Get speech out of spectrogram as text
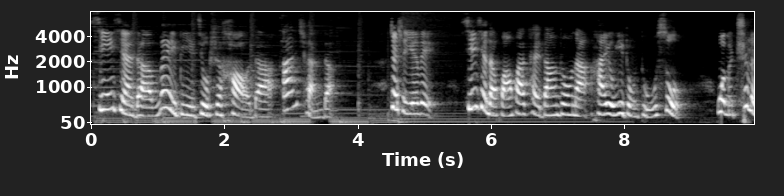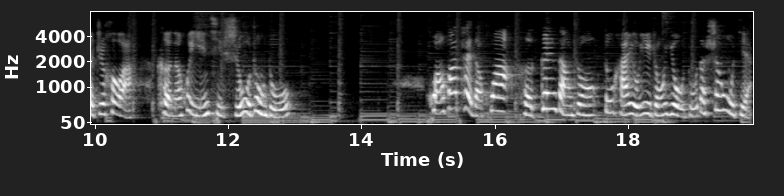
新鲜的未必就是好的、安全的，这是因为。新鲜的黄花菜当中呢，含有一种毒素，我们吃了之后啊，可能会引起食物中毒。黄花菜的花和根当中都含有一种有毒的生物碱，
